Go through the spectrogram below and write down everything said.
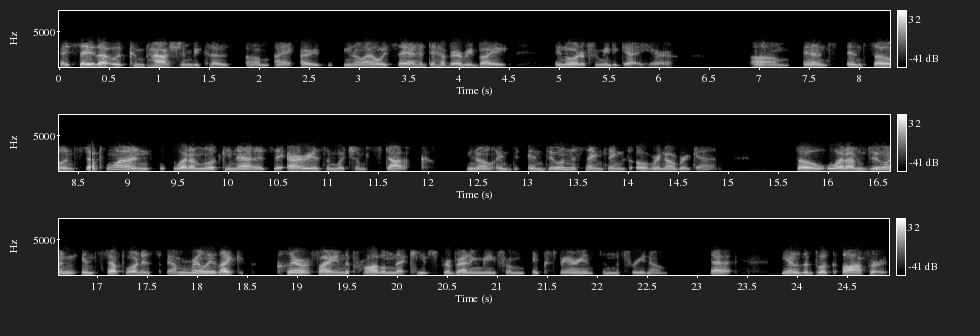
I say that with compassion because um I I you know I always say I had to have every bite in order for me to get here. Um, and and so in step one, what I'm looking at is the areas in which I'm stuck, you know, and and doing the same things over and over again. So what I'm doing in step one is I'm really like clarifying the problem that keeps preventing me from experiencing the freedom that you know the book offers.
